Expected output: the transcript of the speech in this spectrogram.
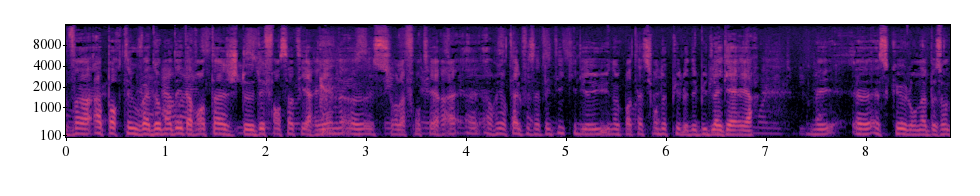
Va apporter ou va demander davantage de défense antiaérienne euh, sur la frontière euh, orientale. Vous avez dit qu'il y a eu une augmentation depuis le début de la guerre. Mais est-ce que l'on a besoin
